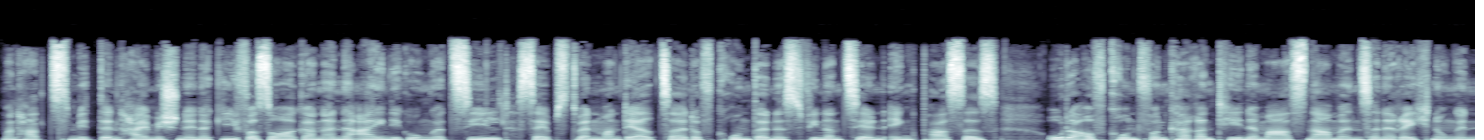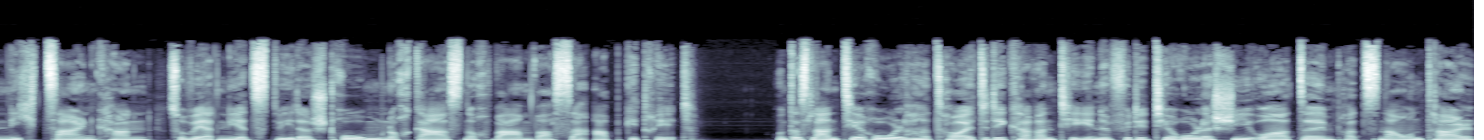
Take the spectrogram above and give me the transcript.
Man hat mit den heimischen Energieversorgern eine Einigung erzielt, selbst wenn man derzeit aufgrund eines finanziellen Engpasses oder aufgrund von Quarantänemaßnahmen seine Rechnungen nicht zahlen kann, so werden jetzt weder Strom noch Gas noch Warmwasser abgedreht. Und das Land Tirol hat heute die Quarantäne für die Tiroler Skiorte im Paznauntal,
